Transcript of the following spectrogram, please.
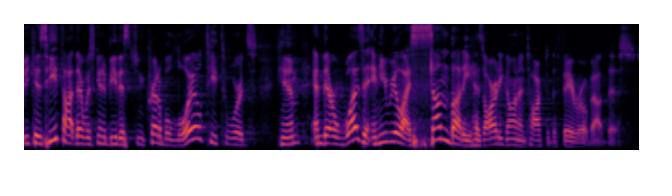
because he thought there was going to be this incredible loyalty towards him, and there wasn't. And he realized somebody has already gone and talked to the Pharaoh about this.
